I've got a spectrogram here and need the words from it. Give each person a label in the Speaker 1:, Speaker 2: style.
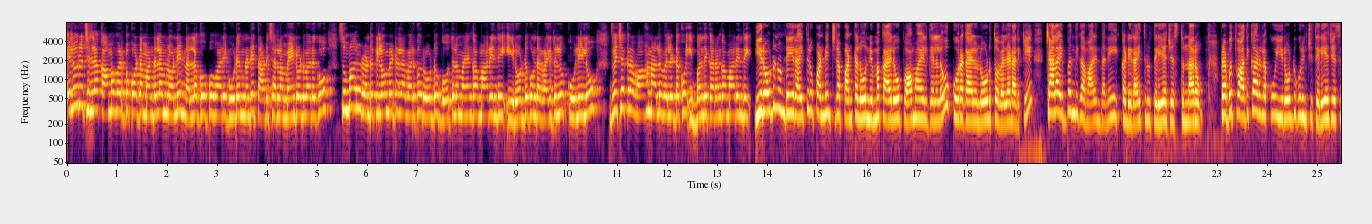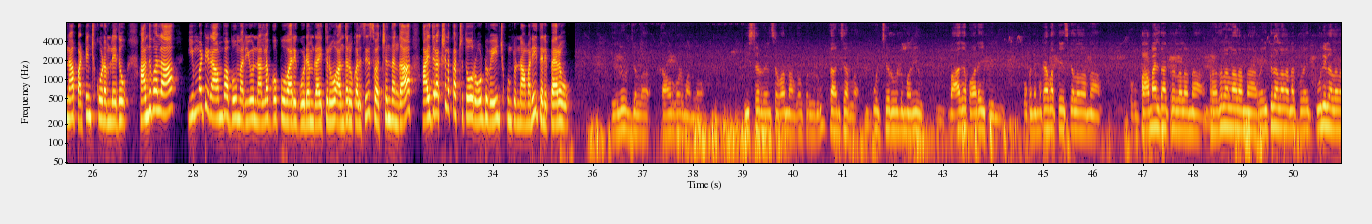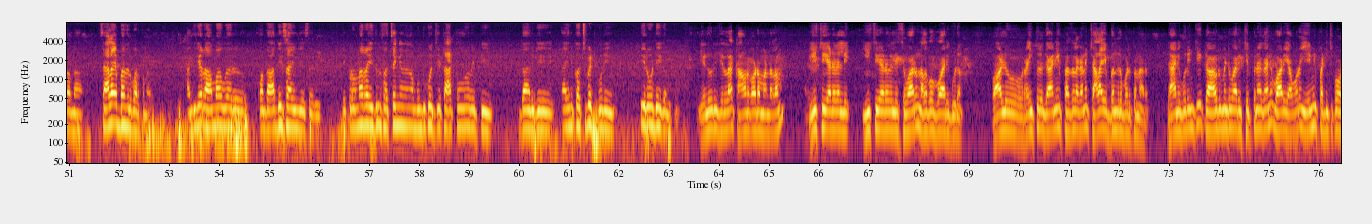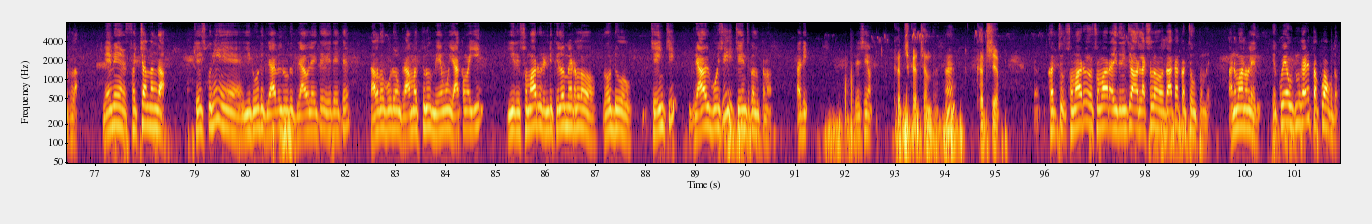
Speaker 1: ఏలూరు జిల్లా కామవరపుకోట మండలంలోని నల్లగోపువారి గూడెం నుండి తాడిచర్ల మెయిన్ రోడ్ వరకు సుమారు రెండు కిలోమీటర్ల వరకు రోడ్డు గోతులమయంగా మారింది. ఈ రోడ్డు గుండా రైతులు కూలీలు ద్విచక్ర వాహనాలు వెళ్ళుటకు ఇబ్బందికరంగా మారింది.
Speaker 2: ఈ రోడ్డు నుండి రైతులు పండించిన పంటలు నిమ్మకాయలు పామాయిల్ గెలలు కూరగాయలు లోడుతో వెళ్ళడానికి చాలా ఇబ్బందిగా మారిందని ఇక్కడి రైతులు తెలియజేస్తున్నారు. ప్రభుత్వ అధికారులకు ఈ రోడ్డు గురించి తెలియజేసినా పట్టించుకోవడం లేదు. అందువల్ల ఇమ్మటి రాంబాబు మరియు నల్లగోపు వారి గూడెం రైతులు అందరూ కలిసి స్వచ్ఛందంగా ఐదు లక్షల ఖర్చుతో రోడ్డు వేయించుకుంటున్నామని తెలిపారు.
Speaker 3: ఏలూరు జిల్లా కామరగూడ మండలం ఈస్టర్ వేల్ శివారు తాడిచర్ల వచ్చే రోడ్డు మరియు బాగా పాడైపోయింది. ఒక నిమ్మకాయ బత్త తీసుకెళ్ళాలన్నా ఒక పామాయిల్ డాక్టర్ వెళ్ళాలన్నా ప్రజలు వెళ్ళాలన్నా రైతులు వెళ్ళాలన్నా రైతు కూలీలు వెళ్ళాలన్నా చాలా ఇబ్బందులు పడుతున్నారు. అందుకే రాంబాబు గారు కొంత ఆర్థిక సాయం చేశారు. ఇక్కడ ఉన్న రైతులు స్వచ్ఛంగా ముందుకు వచ్చి ట్రాక్టర్లో పెట్టి దానికి ఆయన ఖర్చు పెట్టుకుని ఈ రోడ్డు వేయగలుగుతాం.
Speaker 4: ఏలూరు జిల్లా కామరగూడ మండలం ఈస్ట్ ఎడవెల్లి ఈస్ట్ ఎడవెల్లి శివారు నలగోపారిగూడెం వాళ్ళు రైతులు కానీ ప్రజలు కానీ చాలా ఇబ్బందులు పడుతున్నారు. దాని గురించి గవర్నమెంట్ వారికి చెప్పినా కానీ వారు ఎవరు ఏమీ పట్టించుకోవట్లా. మేమే స్వచ్ఛందంగా చేసుకుని ఈ రోడ్డు గ్రావెల్ రోడ్డు గ్రావెల్ అయితే ఏదైతే నలగోపూడెం గ్రామస్తులు మేము ఏకమయ్యి ఈ సుమారు రెండు కిలోమీటర్ల రోడ్డు చేయించి గ్రావెల్ పోసి చేయించగలుగుతున్నాం. అది విషయం.
Speaker 5: ఖర్చు ఖర్చు ఎంత? ఖర్చు
Speaker 4: ఖర్చు సుమారు సుమారు ఐదు నుంచి ఆరు లక్షల దాకా ఖర్చు అవుతుంది. అనుమానం లేదు. ఎక్కువే అవుతుంది కానీ తక్కువ అవుతుంది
